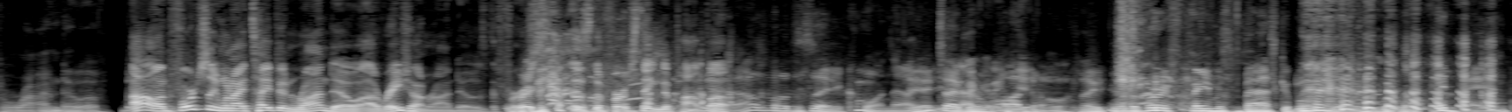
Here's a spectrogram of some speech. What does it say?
rondo of. Oh, unfortunately, when I type in Rondo, uh, Rajon Rondo is the first is the first thing to pop Yeah, up. I was about to say, come on now. Yeah, you you're type in gonna Rondo. Like, you're the very famous basketball player with a headband.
